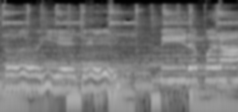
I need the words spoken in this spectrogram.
કહીએ જે પીડ પરા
